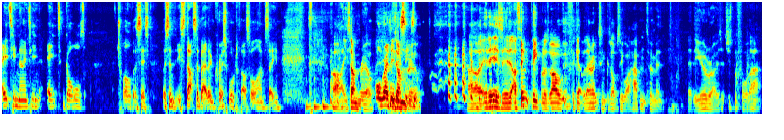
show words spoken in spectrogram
18 19 8 goals 12 assists listen his stats are better than chris wood that's all i'm saying oh he's unreal already he's this unreal. season uh, it is it, i think people as well forget with eriksen because obviously what happened to him at, at the euros it's just before that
